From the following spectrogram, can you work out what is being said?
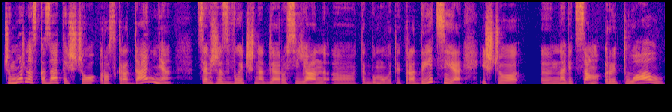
Чи можна сказати, що розкрадання це вже звична для росіян, е, так би мовити, традиція, і що навіть сам ритуал,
